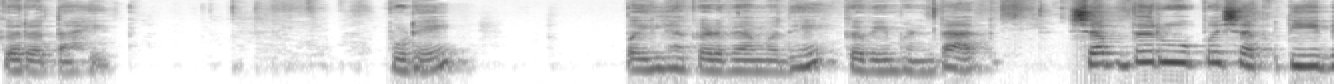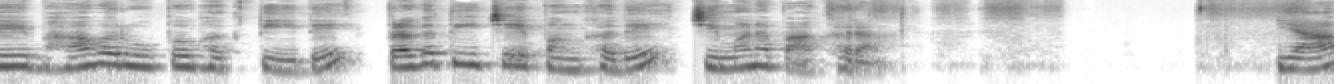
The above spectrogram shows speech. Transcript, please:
करत आहेत. पुढे पहिल्या कडव्यामध्ये कवी म्हणतात शब्दरूप शक्ती दे भावरूप भक्ती दे प्रगतीचे पंख दे चिमण पाखरा. या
